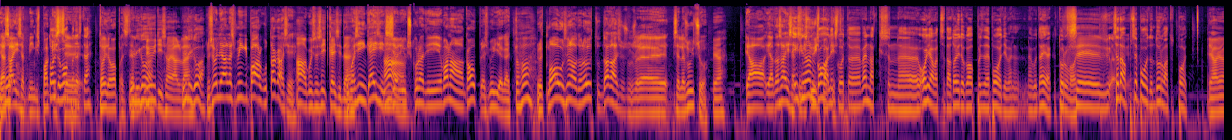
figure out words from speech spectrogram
ja sai sealt mingist pakist. toidukaupadest jah, toidukaupadest jah. ülikõva, nüüdisajal või? no see oli alles mingi paar kuud tagasi. aa, kui sa siit käisid kui ma või? siin käisin, siis oli üks kuradi vana kauples müüjaga, et et ma ausõna toon õhtul tagasi sul selle, selle suitsu jah. ja, ja ta sai ei, sealt siin on mingist ühispakist. kohalikud äh, vennad, kes on, hoiavad seda toidukaupade poodi veel nagu täiega turvavad. see, seda, see pood on turvatud pood, ja, ja,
